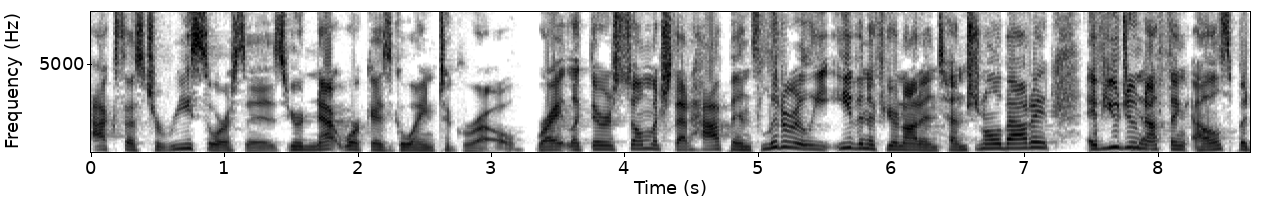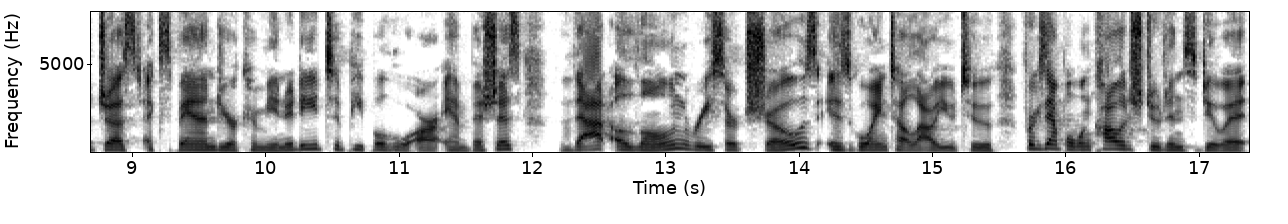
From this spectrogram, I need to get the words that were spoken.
access to resources your network is going to grow right like there's so much that happens literally even if you're not intentional about it if you do yeah. nothing else but just expand your community to people who are ambitious that alone research shows is going to allow you to for example when college students do it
